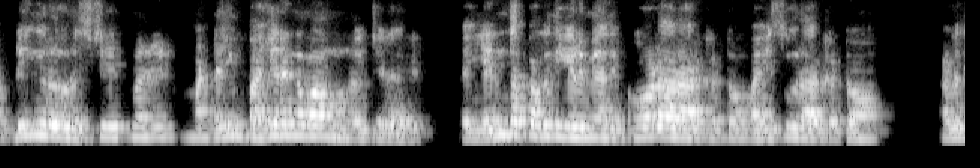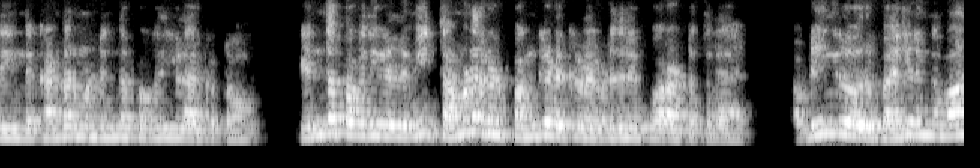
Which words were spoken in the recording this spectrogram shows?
அப்படிங்கிற ஒரு ஸ்டேட்மெண்ட்டையும் பகிரங்கமா முன்வைக்கிறாரு. எந்த பகுதிகளுமே அது கோலாரா இருக்கட்டும் மைசூரா இருக்கட்டும் அல்லது இந்த கண்டர்மெண்ட் இந்த பகுதிகளா இருக்கட்டும் எந்த பகுதிகளிலுமே தமிழர்கள் பங்கெடுக்கல விடுதலை போராட்டத்துல அப்படிங்கிற ஒரு பகிரங்கமான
